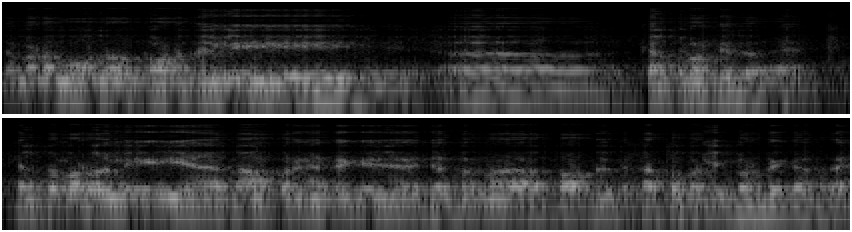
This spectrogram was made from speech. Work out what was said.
ಜಮ್ಮಡ ಮೋಹನ್ ತೋಟದಲ್ಲಿ ಕೆಲಸ ಮಾಡ್ತಿದ್ದಾರೆ. ಕೆಲಸ ಮಾಡುವಲ್ಲಿ ನಾಲ್ಕೂವರೆ ಗಂಟೆಗೆ ಜನರನ್ನ ತೋಟದಿಂದ ಕರ್ಕೊ ಬರ್ಲಿಕ್ಕೆ ಬರ್ಬೇಕಾದ್ರೆ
